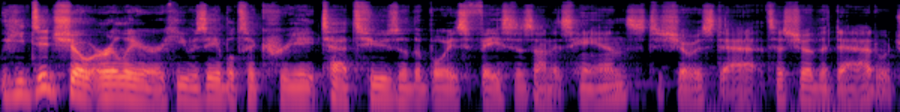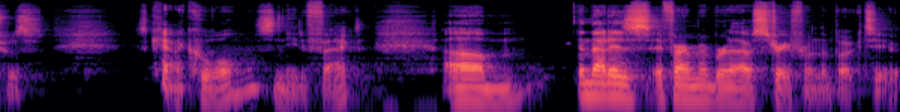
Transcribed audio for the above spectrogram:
he did show earlier he was able to create tattoos of the boys' faces on his hands to show his dad to show the dad, which was was kind of cool. It's a neat effect. Um, and that is, if I remember, that was straight from the book too.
